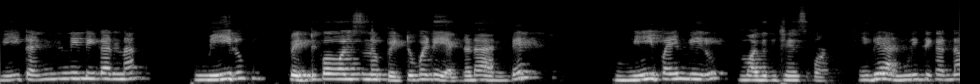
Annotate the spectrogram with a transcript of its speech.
వీటన్నిటికన్నా మీరు పెట్టుకోవాల్సిన పెట్టుబడి ఎక్కడ అంటే మీపై మీరు మదుపు చేసుకోవడం. ఇదే అన్నిటికన్నా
